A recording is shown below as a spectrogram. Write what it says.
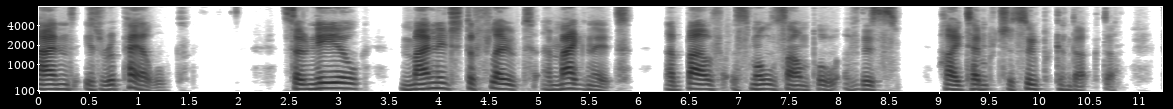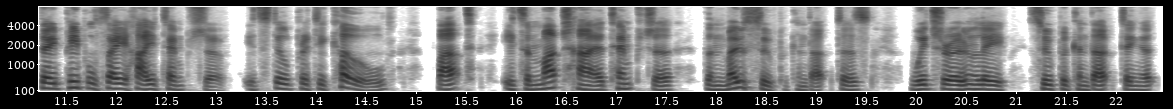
and is repelled. So Neil managed to float a magnet above a small sample of this high temperature superconductor. They people say high temperature. It's still pretty cold, but it's a much higher temperature than most superconductors, which are only superconducting at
